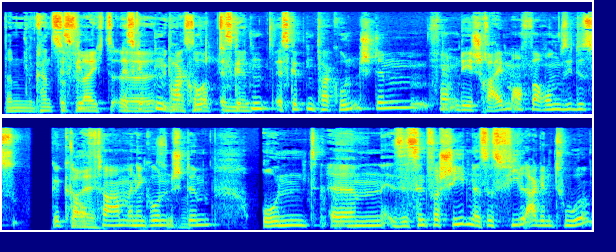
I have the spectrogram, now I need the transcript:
Dann kannst du es vielleicht. Gibt, es, gibt ein paar es, gibt ein, es gibt ein paar Kundenstimmen, von, die schreiben auch, warum sie das gekauft Geil. haben in den Kundenstimmen. Und ähm, es sind verschiedene, es ist viel Agentur.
